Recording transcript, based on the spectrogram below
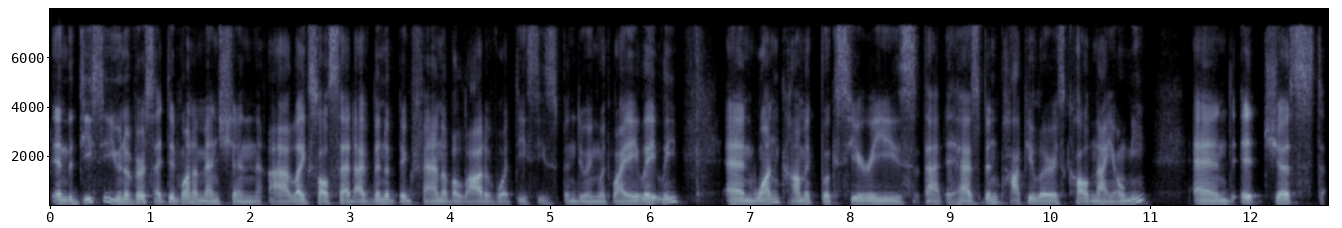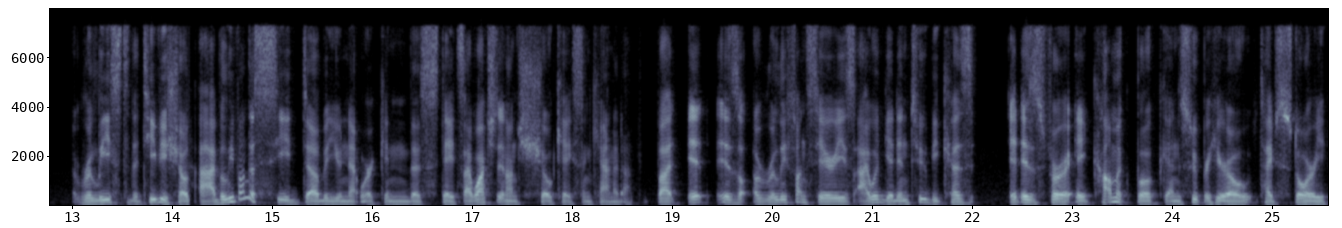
in the dc universe i did want to mention uh, like saul said i've been a big fan of a lot of what dc's been doing with ya lately and one comic book series that has been popular is called naomi and it just released the TV show, I believe on the CW network in the States. I watched it on Showcase in Canada. But it is a really fun series I would get into because it is for a comic book and superhero type story.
